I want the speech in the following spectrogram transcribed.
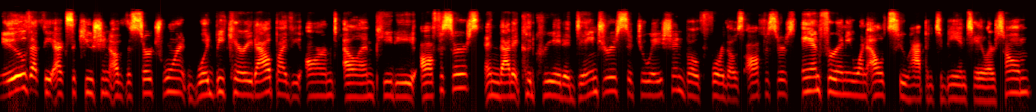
knew that the execution of the search warrant would be carried out by the armed LMPD officers and that it could create a dangerous situation both for those officers and for anyone else who happened to be in Taylor's home.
